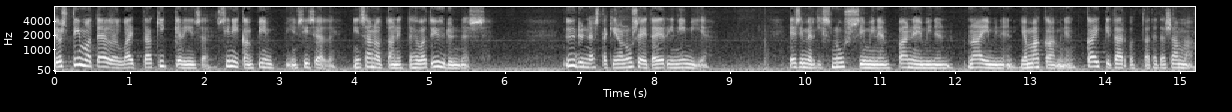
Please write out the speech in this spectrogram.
Jos Timo tälle laittaa kikkeliinsä Sinikan pimppiin sisälle, niin sanotaan, että he ovat yhdynnässä. Yhdynnästäkin on useita eri nimiä. Esimerkiksi nussiminen, paneminen, naiminen ja makaaminen. Kaikki tarkoittaa tätä samaa.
